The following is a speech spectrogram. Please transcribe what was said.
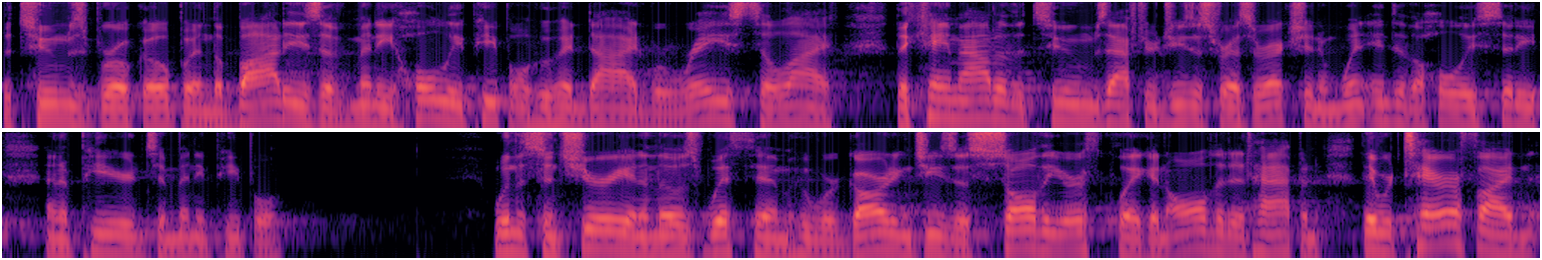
the tombs broke open. The bodies of many holy people who had died were raised to life. They came out of the tombs after Jesus' resurrection and went into the holy city and appeared to many people. When the centurion and those with him who were guarding Jesus saw the earthquake and all that had happened, they were terrified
